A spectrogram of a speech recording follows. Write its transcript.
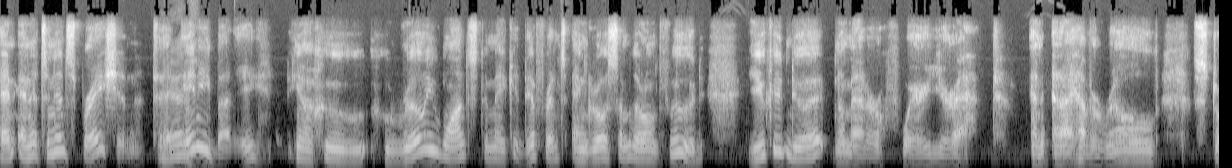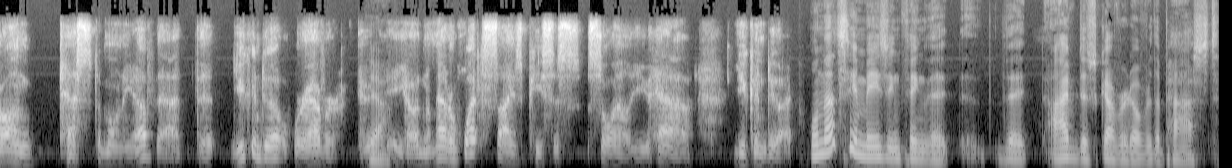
And and it's an inspiration to anybody you know who who really wants to make a difference and grow some of their own food. You can do it no matter where you're at. And and i have a real strong testimony of that that you can do it wherever. Yeah. you know no matter what size piece of soil you have you can do it. Well that's the amazing thing that that i've discovered over the past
